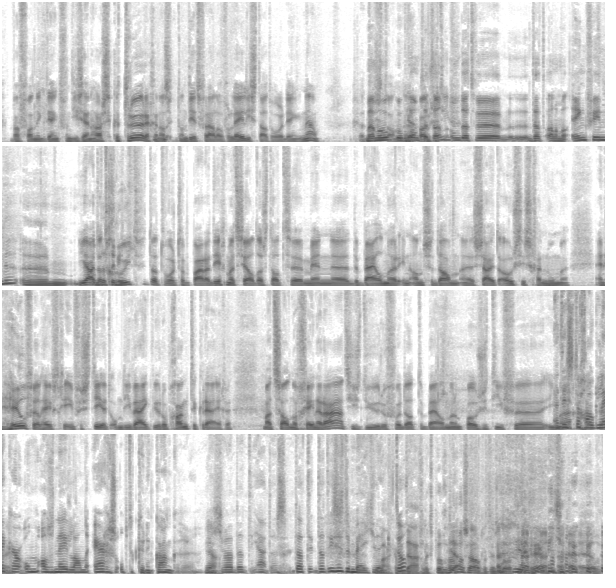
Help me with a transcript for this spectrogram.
Waarvan ik denk van die zijn hartstikke treurig. En als ik dan dit verhaal over Lelystad hoor, denk ik nou... Dat Maar hoe, komt dat dan? Omdat we eh, dat allemaal eng vinden? Ehm, Ja, dat groeit. Dat wordt een paradigma. Hetzelfde als dat eh, men eh, de Bijlmer in Amsterdam eh, Zuidoost is gaan noemen. En heel veel heeft geïnvesteerd om die wijk weer op gang te krijgen. Maar het zal nog generaties duren voordat de Bijlmer een positief eh imago Het is toch ook krijgen. hoe om als Nederlander ergens op te kunnen kankeren. Ja. Weet je wel, dat, ja, dat, is, dat, dat is het een beetje, denk ik, toch? dagelijks programma's over tenslotte. Ja. hè?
